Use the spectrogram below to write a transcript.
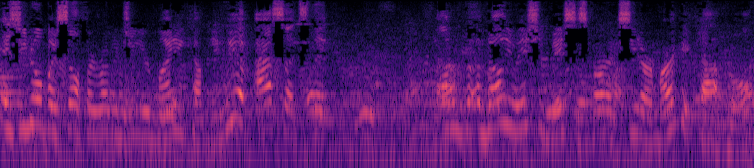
as you know myself, I run a junior mining company. We have assets that, on a valuation basis, far exceed our market capital,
